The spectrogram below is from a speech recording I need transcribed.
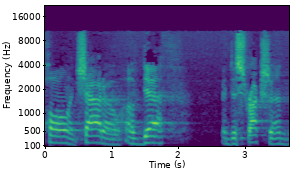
pall and shadow of death and destruction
